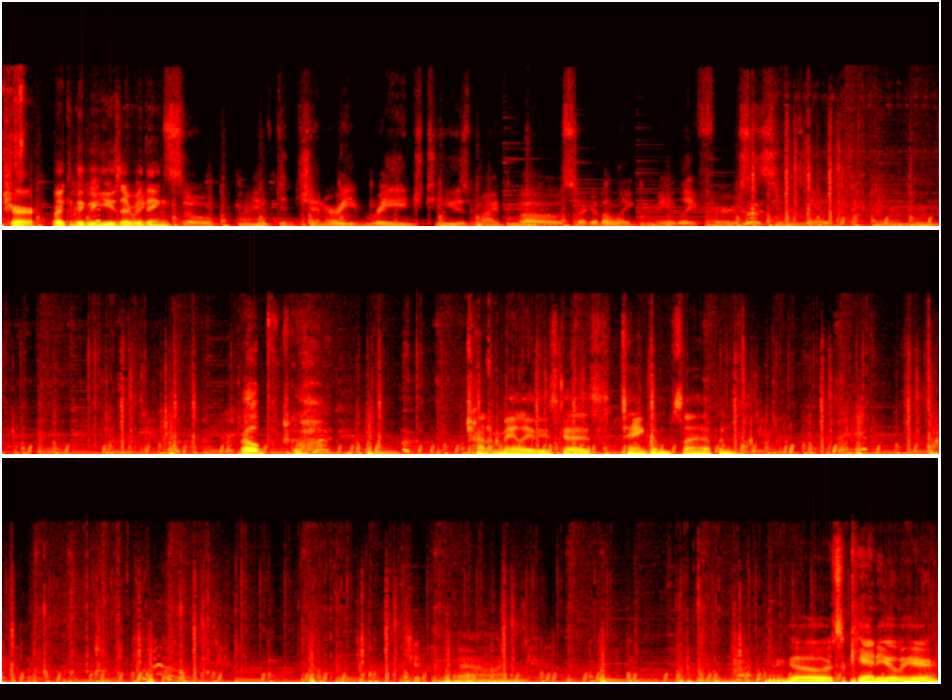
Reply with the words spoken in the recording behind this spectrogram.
Sure. I think we use Wait, everything. so I have to generate rage to use my bow, so I gotta like melee first. It seems like. Oh, trying to melee these guys. Tank them. It's not happening. Shit, where am I? There we go. It's a candy over here.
